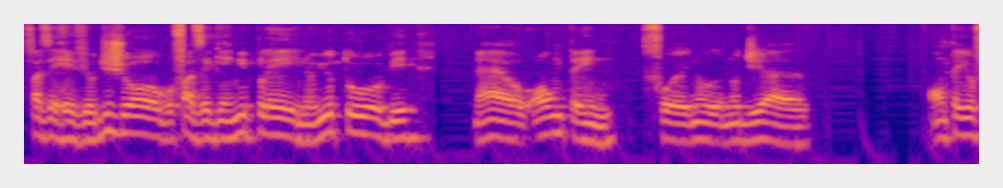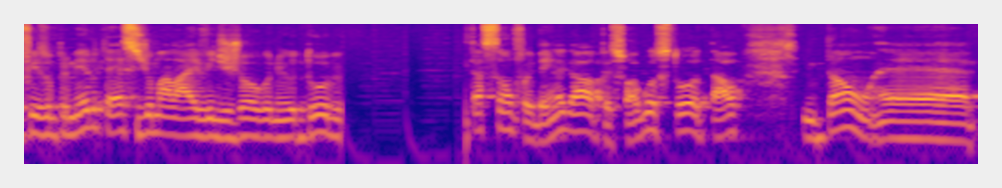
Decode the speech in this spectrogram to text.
fazer review de jogo, fazer gameplay no YouTube. Né? Ontem foi no, no dia Ontem eu fiz o primeiro teste de uma live de jogo no YouTube. Foi bem legal, o pessoal gostou tal. Então, é,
